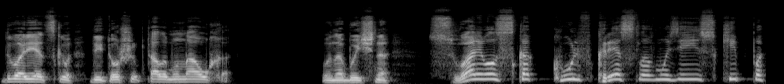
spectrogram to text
Дворецкого, да и то шептал ему на ухо. Он обычно сваливался, как куль, в кресло в музее Скиппа,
